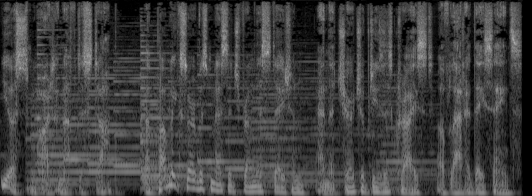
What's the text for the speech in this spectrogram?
you're smart enough to stop. A public service message from this station and the Church of Jesus Christ of Latter day Saints.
